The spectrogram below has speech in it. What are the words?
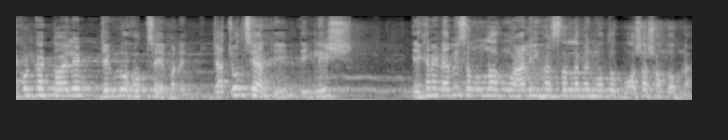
এখনকার টয়লেট যেগুলো হচ্ছে মানে যা চলছে আর কি ইংলিশ এখানে নবী সাল্লাল্লাহু আলী সাল্লামের মতো বসা সম্ভব না।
